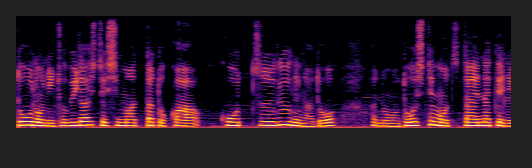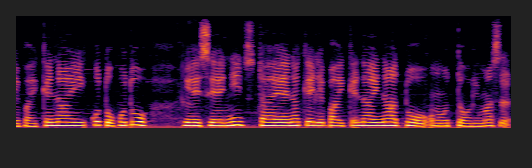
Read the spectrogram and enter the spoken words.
道路に飛び出してしまったとか交通ルールなどあのどうしても伝えなければいけないことほど冷静に伝えなければいけないなと思っております。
